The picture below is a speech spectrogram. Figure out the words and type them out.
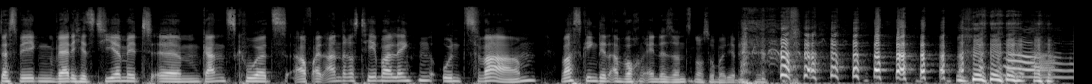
deswegen werde ich jetzt hiermit ähm, ganz kurz auf ein anderes Thema lenken. Und zwar, was ging denn am Wochenende sonst noch so bei dir machen?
